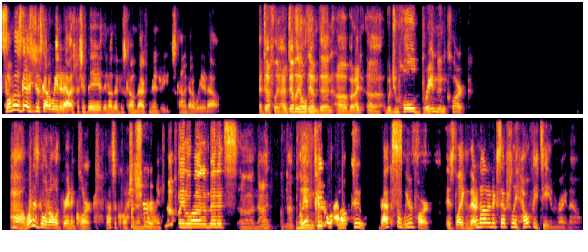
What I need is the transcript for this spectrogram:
some of those guys you just gotta wait it out, especially if they they know they're just coming back from injury. You just kind of gotta wait it out. I definitely, I definitely hold him then. Uh, but I uh, would you hold Brandon Clarke? Ah, what is going on with Brandon Clarke? That's a question Not in my sure. life. Not playing a lot of minutes. Uh, not not playing With people out too. That's the weird part. Is like they're not an exceptionally healthy team right now.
